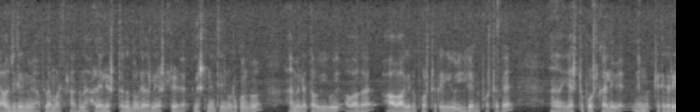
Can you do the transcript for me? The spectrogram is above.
ಯಾವ ಜಿಲ್ಲೆಗೆ ನೀವು ಅಪ್ಲೈ ಮಾಡ್ತೀರಾ, ಅದನ್ನು ಹಳೆ ಲಿಸ್ಟ್ ತೆಗೆದು ನೋಡಿ, ಅದರಲ್ಲಿ ಎಷ್ಟು ಲಿಸ್ಟ್ ನಿಂತಿದೆ ನೋಡ್ಕೊಂಡು, ಆಮೇಲೆ ತಾವು ಈಗ ಅವಾಗ, ಆವಾಗಿನ ಪೋಸ್ಟಕ್ಕೆ ಈಗ ಈಗಿನ ಪೋಸ್ಟಕ್ಕೆ ಎಷ್ಟು ಪೋಸ್ಟ್ ಖಾಲಿವೆ ನಿಮ್ಮ ಕೆಟಗರಿ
